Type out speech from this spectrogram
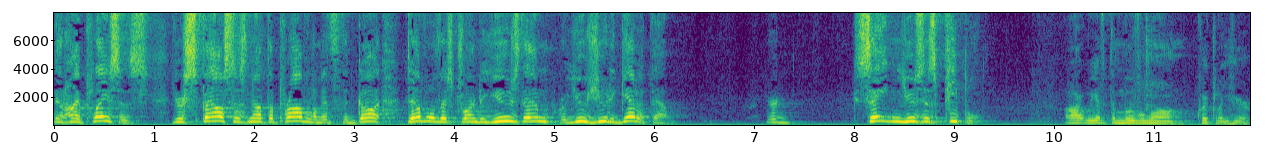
in high places. Your spouse is not the problem. It's the God, devil that's trying to use them or use you to get at them. Satan uses people. All right, we have to move along quickly here.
